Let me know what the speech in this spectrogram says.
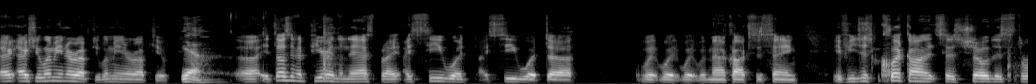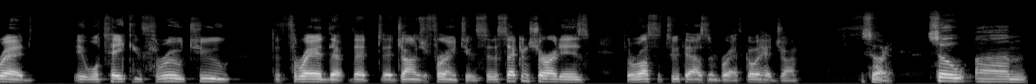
I, actually, let me interrupt you. Let me interrupt you. Yeah. Uh, it doesn't appear in the NAST, but I, I see what I see what, uh, what what what, what Matt Cox is saying. If you just click on it, it says "Show this thread," it will take you through to the thread that that uh, John's referring to. So the second chart is the Russell 2000 breadth. Go ahead, John. Sorry. So um,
